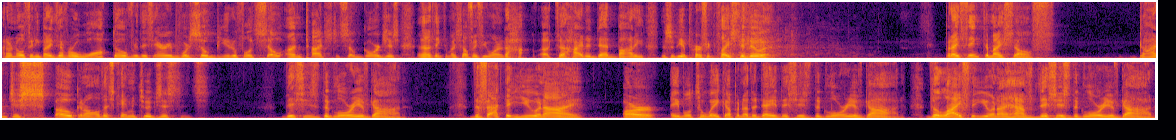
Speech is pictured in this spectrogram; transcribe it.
I don't know if anybody's ever walked over this area before. It's so beautiful. It's so untouched. It's so gorgeous. And then I think to myself, if you wanted to, uh, to hide a dead body, this would be a perfect place to do it. But I think to myself, God just spoke and all this came into existence. This is the glory of God. The fact that you and I are able to wake up another day, this is the glory of God. The life that you and I have, this is the glory of God.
